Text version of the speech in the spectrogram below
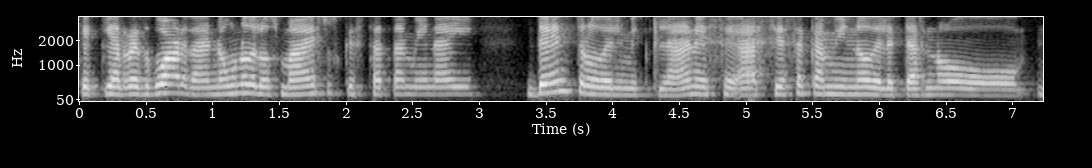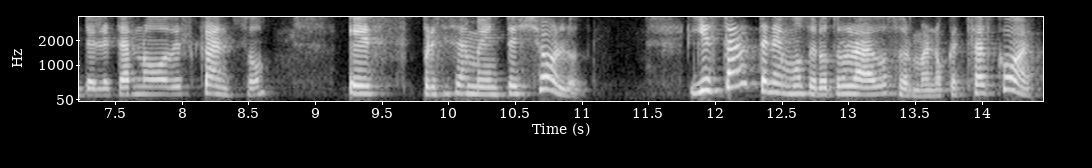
que quien resguarda, ¿no? Uno de los maestros que está también ahí dentro del Mictlán, ese, hacia ese camino del eterno, del eterno descanso, es precisamente Sholot. Y está, tenemos del otro lado su hermano Quetzalcoatl.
